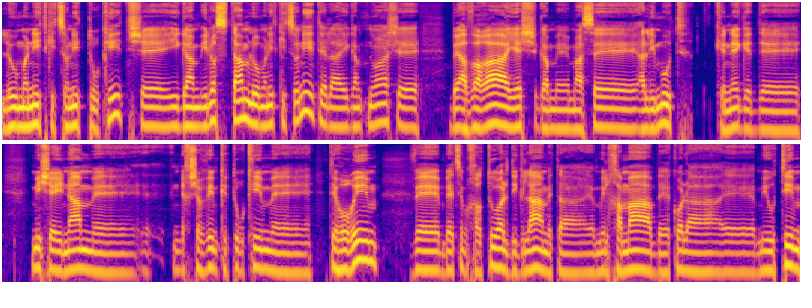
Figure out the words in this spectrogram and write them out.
לאומנית קיצונית טורקית, שהיא גם, היא לא סתם לאומנית קיצונית, אלא היא גם תנועה שבעברה יש גם מעשה אלימות כנגד מי שאינם נחשבים כטורקים טהורים. ובעצם חרטו על דגלם את המלחמה בכל המיעוטים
